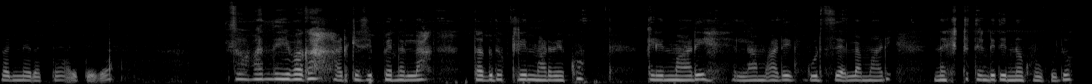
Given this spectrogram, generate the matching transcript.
ಕಣ್ಣಿರುತ್ತೆ ಅಡಿಕೆಗೆ. ಸೊ ಬಂದು ಇವಾಗ ಅಡಿಕೆ ಸಿಪ್ಪೆನೆಲ್ಲ ತೆಗೆದು ಕ್ಲೀನ್ ಮಾಡಬೇಕು. ಕ್ಲೀನ್ ಮಾಡಿ, ಎಲ್ಲ ಮಾಡಿ, ಗುಡಿಸಿ ಎಲ್ಲ ಮಾಡಿ ನೆಕ್ಸ್ಟ್ ತಿಂಡಿ ತಿನ್ನೋಕೆ ಹೋಗೋದು.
